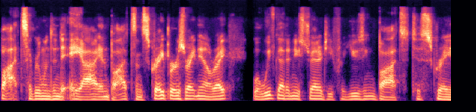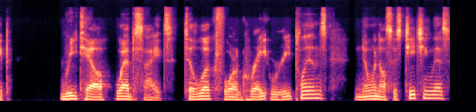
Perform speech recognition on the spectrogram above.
Bots, everyone's into AI and bots and scrapers right now, right? Well, we've got a new strategy for using bots to scrape retail websites to look for great replens. No one else is teaching this.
